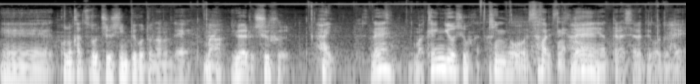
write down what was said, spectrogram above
えー、この活動中心ということなので、まあ、い。わゆる主婦ですね、まあ、兼業主婦かな。兼業そうですね。ね、はい、やってらっしゃるということで。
